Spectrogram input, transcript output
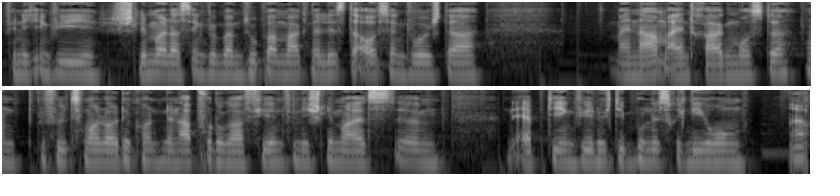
finde ich irgendwie schlimmer, dass irgendwie beim Supermarkt eine Liste aushängt, wo ich da meinen Namen eintragen musste und gefühlt zwei Leute konnten den abfotografieren, finde ich schlimmer als ähm, eine App, die irgendwie durch die Bundesregierung Ja.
